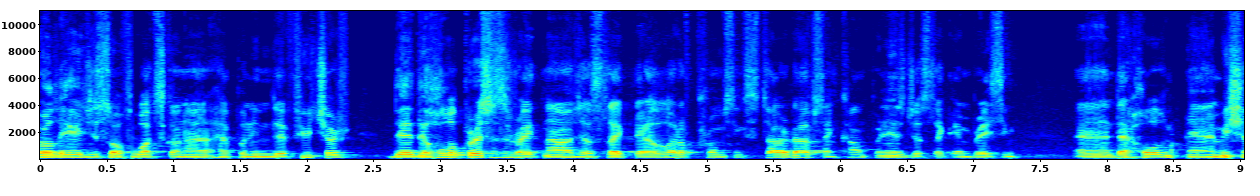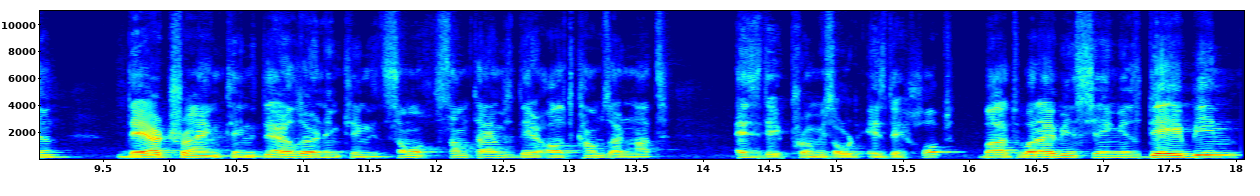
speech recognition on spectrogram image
early ages of what's gonna happen in the future. The the whole process right now, just like there are a lot of promising startups and companies just like embracing uh, that whole uh, mission. They are trying things, they are learning things. Some of sometimes their outcomes are not as they promised or as they hoped. But what I've been seeing is they've been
